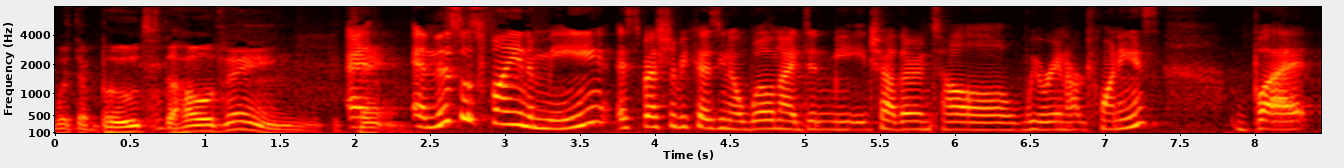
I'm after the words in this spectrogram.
with the boots, the whole thing. The and, and this was funny to me, especially because you know Will and I didn't meet each other until we were in our twenties, but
